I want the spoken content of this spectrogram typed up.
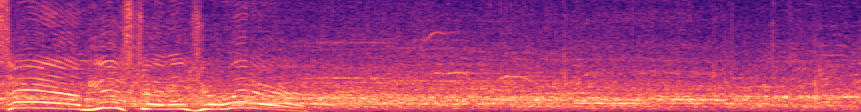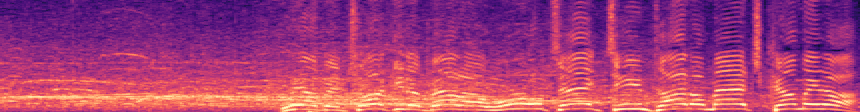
Sam Houston is your winner. We have been talking about our World Tag Team title match coming up.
